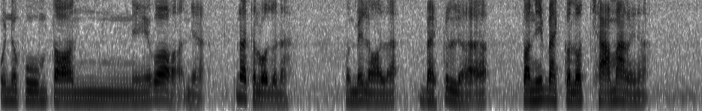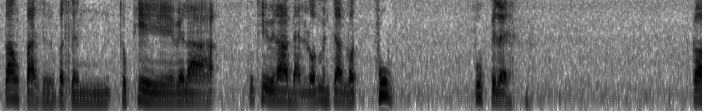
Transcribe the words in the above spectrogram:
อุณหภูมิตอนนี้ก็เนี่ย น่าจะลดแล้วนะ มันไม่ร้อนแล้ว แบตก็เหลือ ตอนนี้แบตก็ลดช้ามากเลยนะ ต้องแปดสิบเปอร์เซ็นทุกทีเวลาทุกที่เวลาแบตลดมันจะลดฟุบ ฟุบไปเลย ก็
